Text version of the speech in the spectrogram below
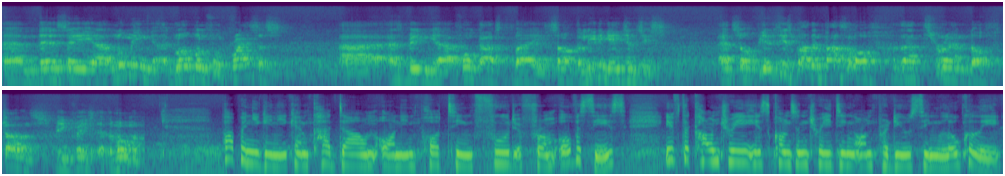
And there's a uh, looming global food crisis uh, as being uh, forecast by some of the leading agencies. And so PNG is part and parcel of that trend of challenge being faced at the moment. Papua New Guinea can cut down on importing food from overseas if the country is concentrating on producing locally.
